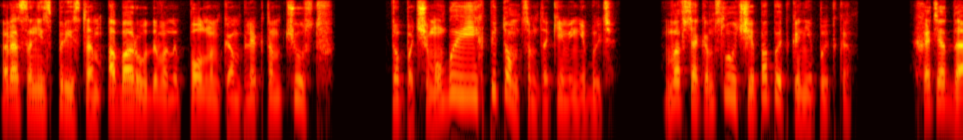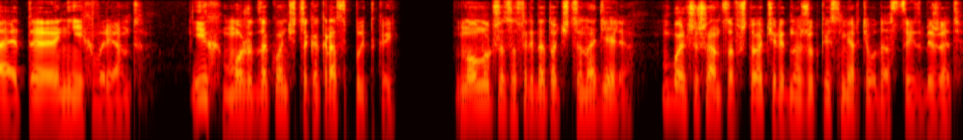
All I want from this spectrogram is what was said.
раз они с Пристом оборудованы полным комплектом чувств, то почему бы и их питомцам такими не быть? Во всяком случае, попытка не пытка. Хотя да, это не их вариант. Их может закончиться как раз пыткой. Но лучше сосредоточиться на деле. Больше шансов, что очередной жуткой смерти удастся избежать.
